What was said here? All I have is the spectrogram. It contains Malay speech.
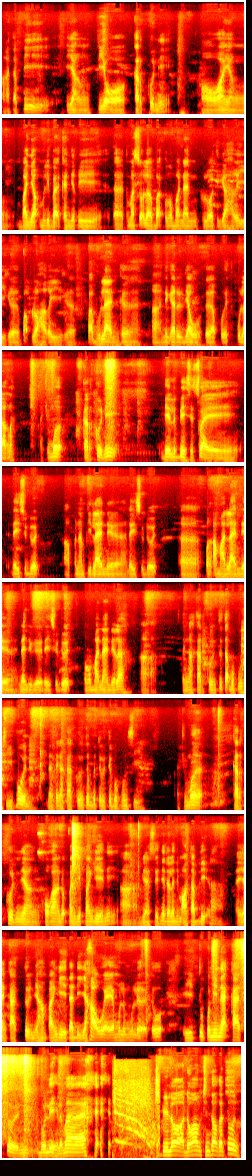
Ha, tapi yang pure karkun ni orang yang banyak melibatkan diri uh, termasuklah buat pengorbanan keluar 3 hari ke 40 hari ke 4 bulan ke uh, negara jauh ke apa pulang lah. Ha, cuma karkun ni dia lebih sesuai dari sudut uh, penampilan dia, dari sudut uh, pengamalan dia dan juga dari sudut pengorbanan dia lah. Uh, tengah karkun tu tak berfungsi pun dan tengah karkun tu betul-betul berfungsi. Cuma karkun yang orang dok panggil-panggil ni uh, biasanya dalam jemaah tabligh lah. Eh, Yang kartun yang hang panggil tadi yang awal yang mula-mula tu itu peminat kartun boleh lah mat. Tapi lah, orang cinta kartun.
